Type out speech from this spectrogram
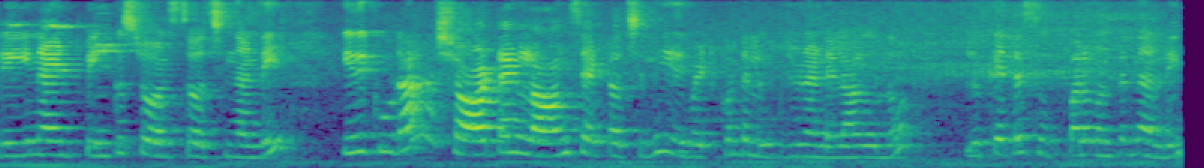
గ్రీన్ అండ్ పింక్ స్టోన్స్తో వచ్చిందండి. ఇది కూడా షార్ట్ అండ్ లాంగ్ సెట్ వచ్చింది. ఇది పెట్టుకుంటే లుక్ చూడండి ఎలాగుందో. లుక్ అయితే సూపర్గా ఉంటుందండి.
